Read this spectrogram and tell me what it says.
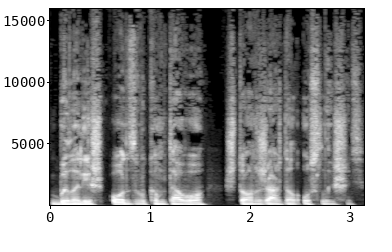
было лишь отзвуком того, что он жаждал услышать.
